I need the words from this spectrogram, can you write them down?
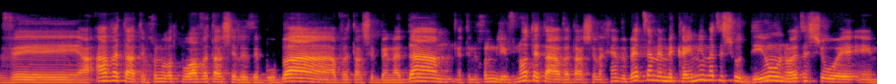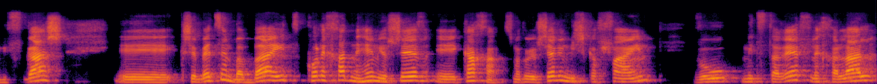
והאבטאר, אתם יכולים לראות פה אבטאר של איזה בובה, אבטאר של בן אדם, אתם יכולים לבנות את האבטאר שלכם ובעצם הם מקיימים איזשהו דיון או איזשהו אה, מפגש כשבעצם בבית כל אחד מהם יושב ככה, זאת אומרת הוא יושב עם משקפיים והוא מצטרף לחלל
